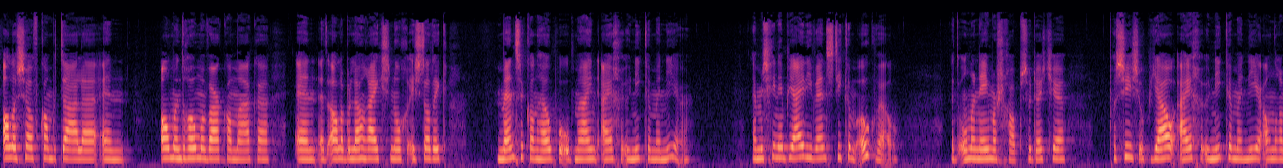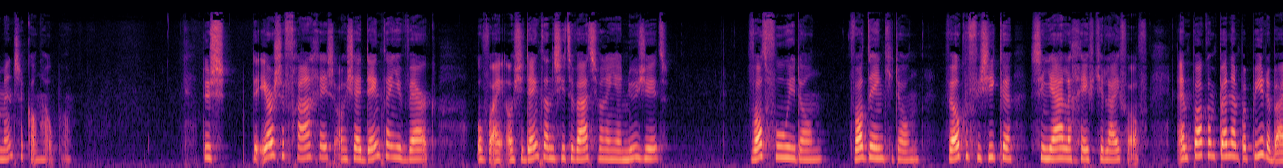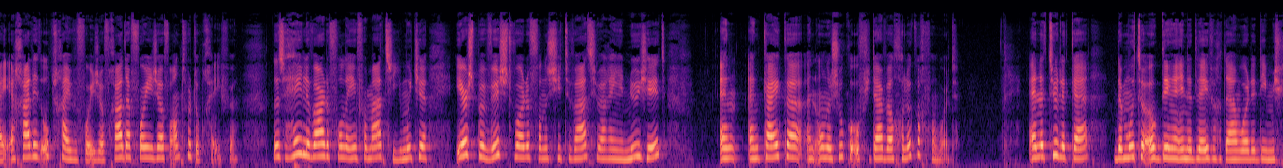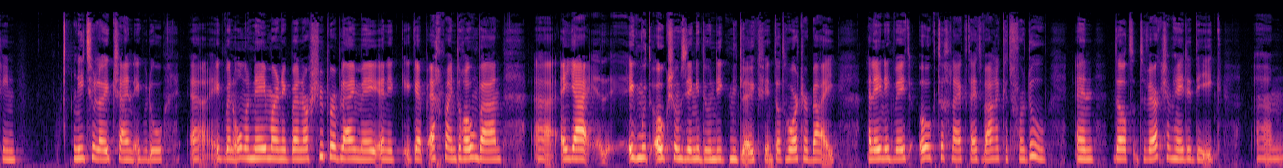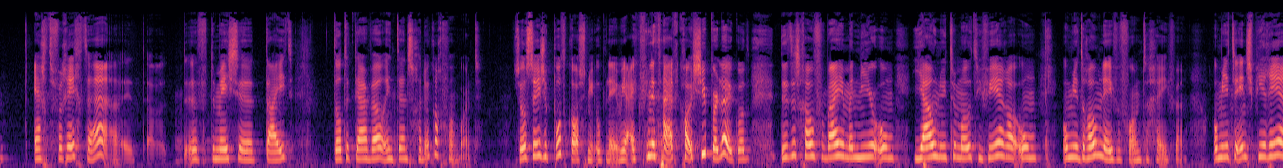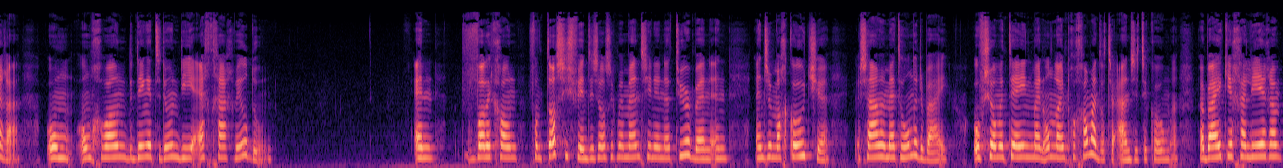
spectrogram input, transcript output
alles zelf kan betalen en al mijn dromen waar kan maken. En het allerbelangrijkste nog is dat ik mensen kan helpen op mijn eigen unieke manier. En misschien heb jij die wens stiekem ook wel. Het ondernemerschap, zodat je precies op jouw eigen unieke manier andere mensen kan helpen. Dus de eerste vraag is: als jij denkt aan je werk of als je denkt aan de situatie waarin jij nu zit, wat voel je dan? Wat denk je dan? Welke fysieke signalen geeft je lijf af? En pak een pen en papier erbij en ga dit opschrijven voor jezelf. Ga daar voor jezelf antwoord op geven. Dat is hele waardevolle informatie. Je moet je eerst bewust worden van de situatie waarin je nu zit. En, en kijken en onderzoeken of je daar wel gelukkig van wordt. En natuurlijk, hè, er moeten ook dingen in het leven gedaan worden die misschien niet zo leuk zijn. Ik bedoel, uh, ik ben ondernemer en ik ben er super blij mee. En ik, ik heb echt mijn droombaan. Uh, en ja, ik moet ook soms dingen doen die ik niet leuk vind. Dat hoort erbij. Alleen ik weet ook tegelijkertijd waar ik het voor doe. En dat de werkzaamheden die ik um, echt verricht, hè, de, de meeste tijd, dat ik daar wel intens gelukkig van word. Zoals deze podcast nu opnemen. Ja, ik vind het eigenlijk gewoon super leuk. Want dit is gewoon voor mij een manier om jou nu te motiveren om, om je droomleven vorm te geven. Om je te inspireren. Om, om gewoon de dingen te doen die je echt graag wil doen. En wat ik gewoon fantastisch vind, is als ik met mensen in de natuur ben en, en ze mag coachen. Samen met de honden erbij. Of zometeen mijn online programma dat eraan zit te komen. Waarbij ik je ga leren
